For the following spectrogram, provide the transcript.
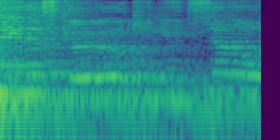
see this girl, can you tell her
